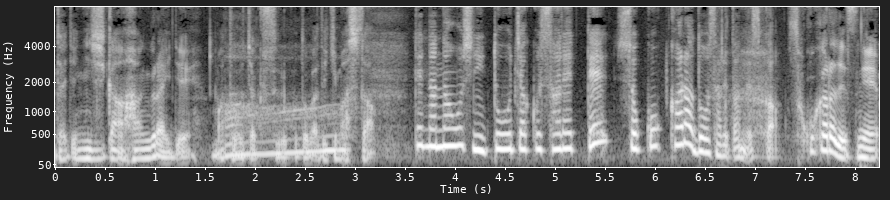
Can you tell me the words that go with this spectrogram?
大体2時間半ぐらいでまあ到着することができましたで七尾市に到着されてそこからどうされたんですか？そこからですね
